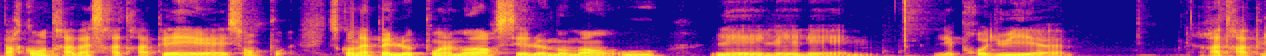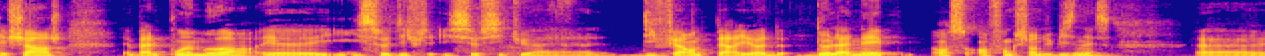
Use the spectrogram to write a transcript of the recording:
par contre, elle va se rattraper. Et ce qu'on appelle le point mort, c'est le moment où les produits rattrapent les charges. Eh ben, le point mort, il, se, il se situe à différentes périodes de l'année en, en, fonction du business. Euh,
